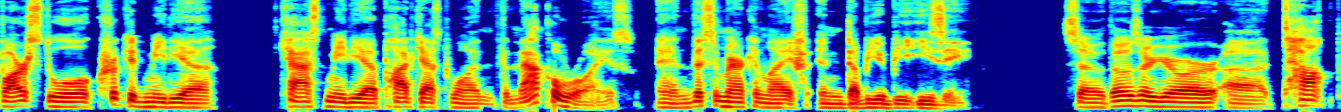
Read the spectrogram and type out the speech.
Barstool, Crooked Media, Kast Media, Podcast One, The McElroys, and This American Life, and WBEZ. So those are your uh, top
